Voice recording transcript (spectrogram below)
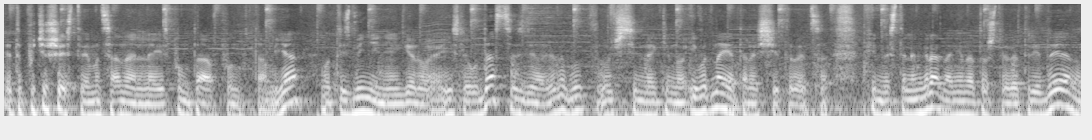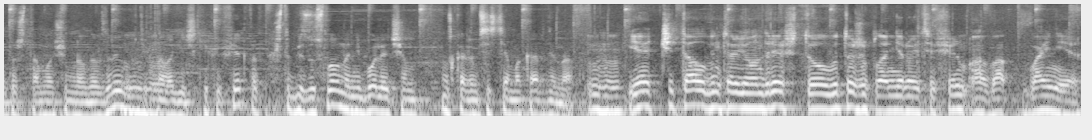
это путешествие эмоциональное из пункта А в пункт там я, вот изменение героя, если удастся сделать, это будет очень сильное кино. И вот на это рассчитывается фильм Сталинграда, а не на то, что это 3D, на то, что там очень много взрывов, угу. технологических эффектов, что, безусловно, не более чем, ну, скажем, система координат. Угу. Я читал в интервью Андрея, что вы тоже планируете фильм о войне.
